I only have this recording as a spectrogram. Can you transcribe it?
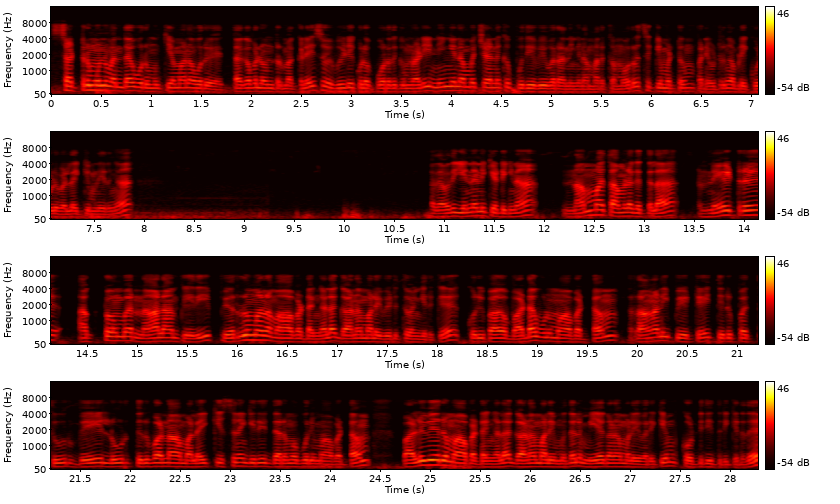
சற்று முன் வந்த ஒரு முக்கியமான ஒரு தகவல் ஒன்று மக்களே. ஸோ வீடியோக்குள்ளே போகிறதுக்கு முன்னாடி நீங்கள் நம்ம சேனலுக்கு புதிய விவரம் இருந்தீங்கன்னா மறக்காம ஒரு சிக்கி மட்டும் பண்ணி விட்ருங்க அப்படி கூட வெள்ளைக்கு பண்ணிடுங்க அதாவது என்னன்னு கேட்டிங்கன்னா நம்ம தமிழகத்தில் நேற்று அக்டோபர் நாலாம் தேதி பெருமள மாவட்டங்களில் கனமழை வெடித்து வாங்கியிருக்கு குறிப்பாக வட உள் மாவட்டம் ராணிப்பேட்டை திருப்பத்தூர் வேலூர் திருவண்ணாமலை கிருஷ்ணகிரி தருமபுரி மாவட்டம் பல்வேறு மாவட்டங்களில் கனமழை முதல் மிக கனமழை வரைக்கும் கொட்டி தீர்த்திருக்கிறது.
